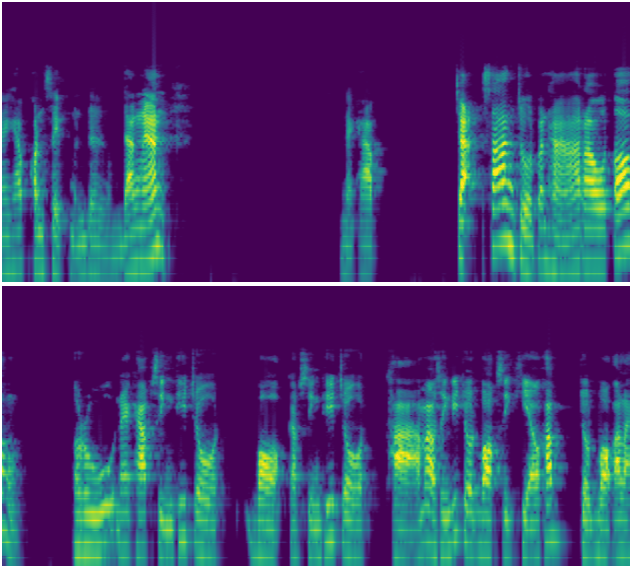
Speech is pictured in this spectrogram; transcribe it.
นะครับคอนเซปต์เหมือนเดิม ดังนั้นนะครับ จะสร้างโจทย์ปัญหาเราต้องรู้นะครับ สิ่งที่โจทย์ บอกกับสิ่งที่โจทย์ถามเอาสิ่งที่โจทย์บอกสีเขียวครับ โจทย์บอกอะไร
